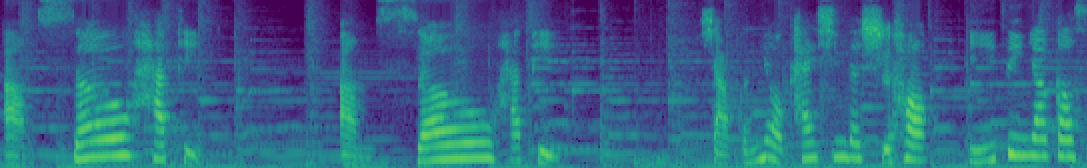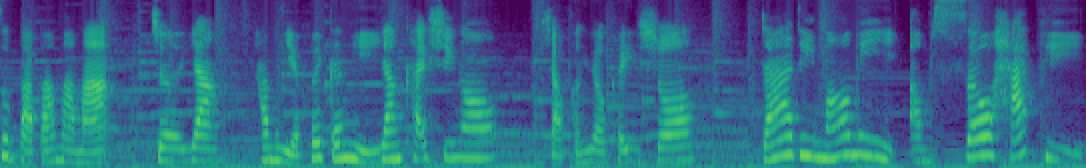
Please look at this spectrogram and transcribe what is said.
I'm so happy. I'm so happy。小朋友开心的时候，一定要告诉爸爸妈妈，这样他们也会跟你一样开心哦。小朋友可以说：“Daddy, Mommy, I'm so happy。”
